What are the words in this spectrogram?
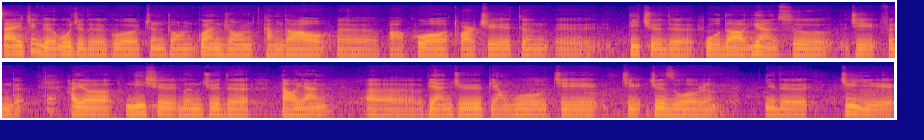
在整个舞者的过程中，观众看到呃，包括土耳其等呃地区的舞蹈元素及风格。对。还有你是本剧的导演、呃编剧、编舞及及制作人，你的记忆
